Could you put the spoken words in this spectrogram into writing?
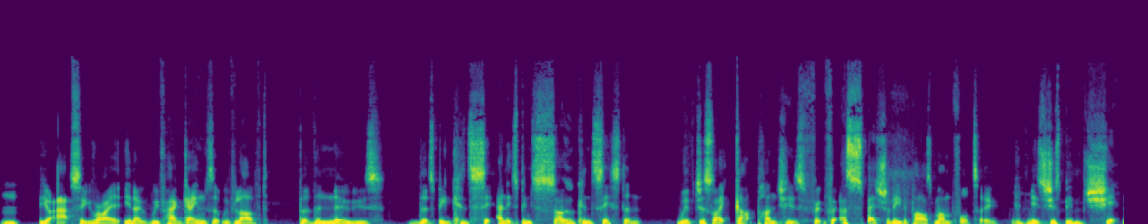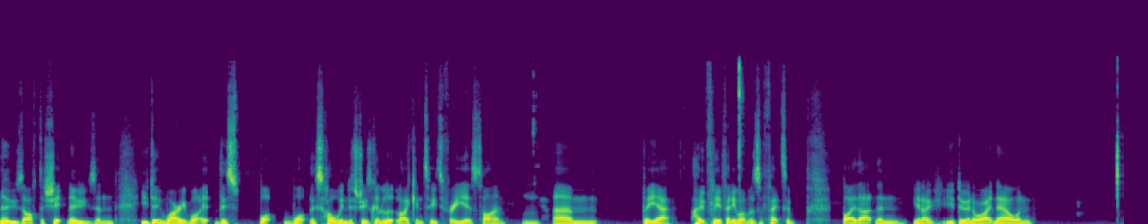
You're absolutely right. You know we've had games that we've loved but the news that's been consi- and it's been so consistent with just like gut punches, for, for especially the past month or 2 It's just been shit news after shit news, and you do worry what it, this what what this whole industry is going to look like in two to three years' time. Um, but yeah, hopefully, if anyone was affected by that, then you know you're doing all right now and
